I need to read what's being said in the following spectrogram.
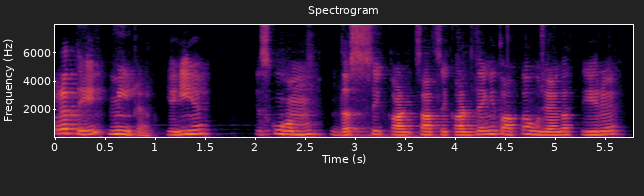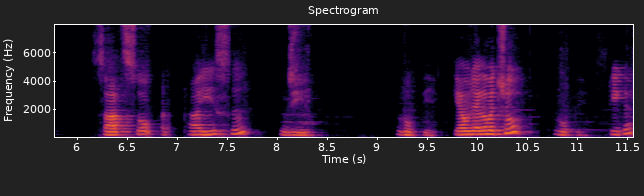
प्रति मीटर। यही है। इसको हम दस से काट, सात से काट देंगे तो आपका हो जाएगा तेरह सात सौ अट्ठाईस ज़ीरो रुपये। क्या हो जाएगा बच्चों? रुपये। ठीक है?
